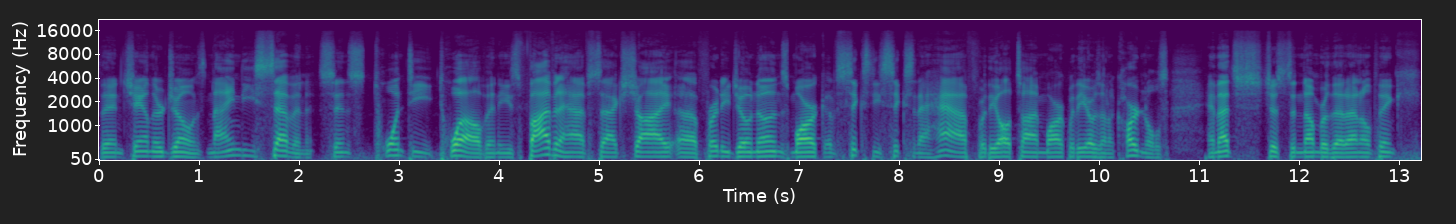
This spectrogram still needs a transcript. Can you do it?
than Chandler Jones, 97 since 2012, and he's five and a half sacks shy of Freddie Joe Nunn's mark of 66 and a half for the all-time mark with the Arizona Cardinals, and that's just a number that I don't think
